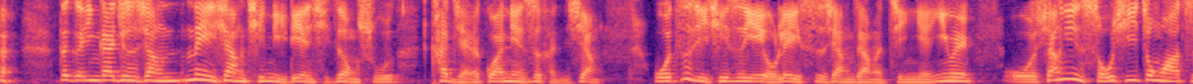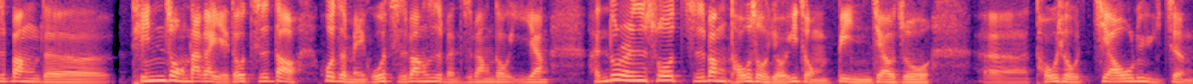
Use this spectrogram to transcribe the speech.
这个应该就是像内向清理练习这种书看起来的观念是很像。我自己其实也有类似像这样的经验，因为我相信熟悉中华职棒的听众大概也都知道，或者美国职棒、日本职棒都一样。很多人说职棒投手有一种病叫做呃投球焦虑症。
